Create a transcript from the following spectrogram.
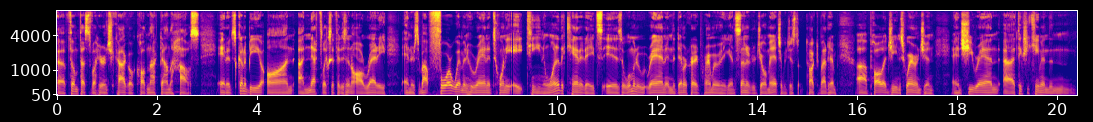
a film festival here in Chicago called Knock Down the House, and it's going to be on uh, Netflix if it isn't already. And there's about four women who ran in 2018, and one of the candidates is a woman who ran in the Democratic primary against Senator Joe Manchin. We just talked about him, uh, Paula Jean Swearengin, and she ran. Uh, I think she came in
